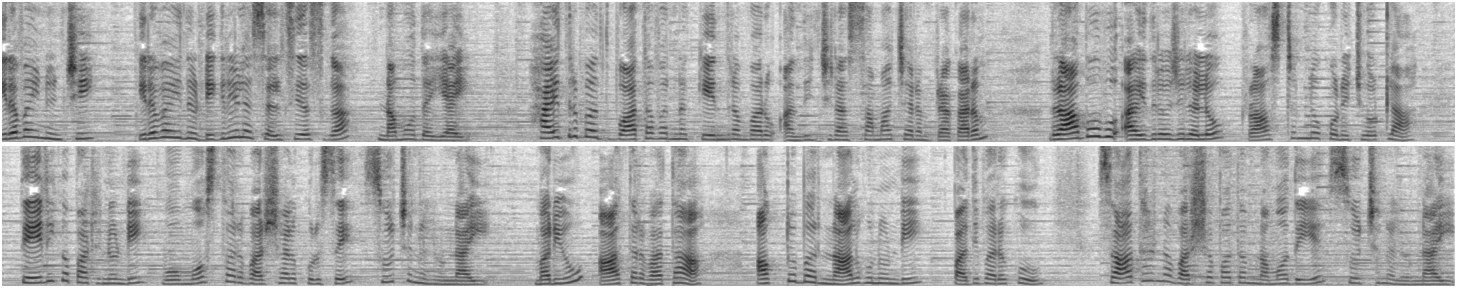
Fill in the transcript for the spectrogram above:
ఇరవై నుంచి ఇరవై ఐదు డిగ్రీల సెల్సియస్గా నమోదయ్యాయి. హైదరాబాద్ వాతావరణ కేంద్రం వారు అందించిన సమాచారం ప్రకారం రాబోవు ఐదు రోజులలో రాష్ట్రంలో కొన్ని చోట్ల తేలికపాటి నుండి ఓ మోస్తరు వర్షాలు కురిసే సూచనలున్నాయి. మరియు ఆ తర్వాత అక్టోబర్ నాలుగు నుండి పది వరకు సాధారణ వర్షపాతం నమోదయ్యే సూచనలున్నాయి.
